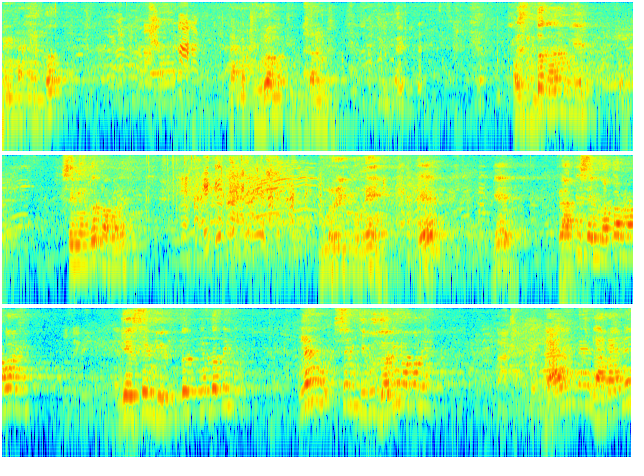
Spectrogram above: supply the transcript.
ning nek ngentut nek Madura medunten. Wis ngentut ngono nggih. Sing ngentut napa niku? Merikune, nggih. Nggih. Berarti sing kotor napa nih? Nggih sing ngentut ngentut niku. Ning sing diwudoni napa nih? Raine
